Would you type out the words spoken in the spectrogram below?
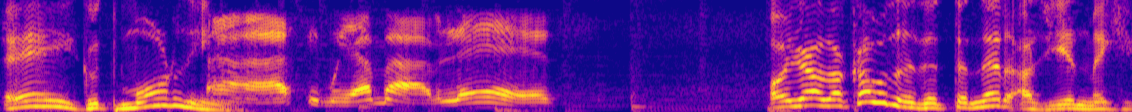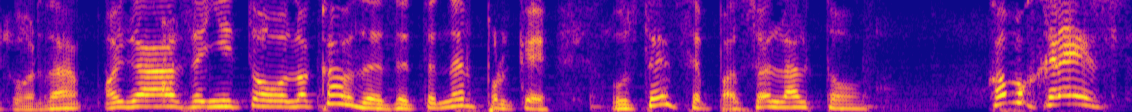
Hey, good morning. Ah, sí, muy amables. Oiga, lo acabo de detener, allí en México, ¿verdad? Oiga, ceñito, lo acabo de detener porque usted se pasó el alto. ¿Cómo crees?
